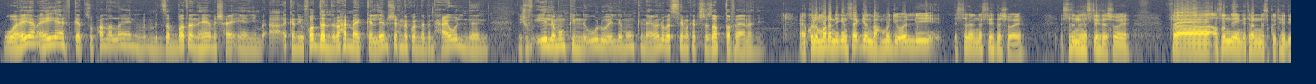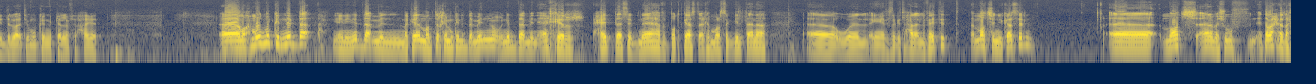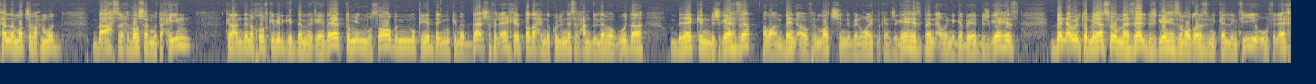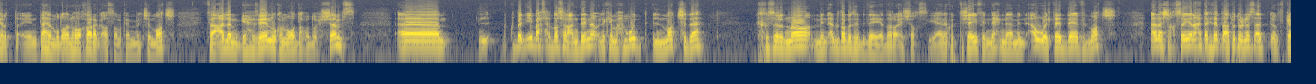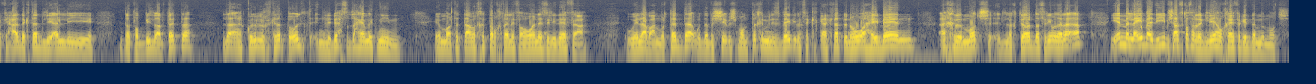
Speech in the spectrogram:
وهي ما هي كانت سبحان الله يعني متظبطة إن هي مش هي يعني كان يفضل إن الواحد ما يتكلمش. إحنا كنا بنحاول نشوف إيه اللي ممكن نقوله وايه اللي ممكن نعمله بس هي ما كانتش ظابطة فعلا يعني. يعني كل مرة نيجي نسجل محمود يقول لي استنى الناس تهدى شوية. استنى الناس تهدى شوية. فأظن يعني اتمنى الناس كنت دلوقتي ممكن نتكلم في الحاجات. آه محمود ممكن نبدأ يعني نبدأ من المكان المنطقي ممكن نبدأ منه ونبدأ من آخر حتة سبناها في البودكاست. آخر مرة سجلت أنا آه. يعني سجلت الحلقة اللي فاتت ماتش نيوكاسل. آه ماتش أنا بشوف طبعا إحنا دخلنا الماتش محمود بأحسن 11 متاحين. كان عندنا خوف كبير جدا من الغيابات ومين مصاب ومين ممكن يبدأ ممكن ما يبدأش. وفي الآخر اتضح إن كل الناس الحمد لله موجودة لكن مش جاهزة. طبعا بان قوي في الماتش إن بين وايت ما كانش جاهز بان قوي إن جابرييل مش جاهز بان قوي إن تومياسو ما زال مش جاهز. الموضوع لازم نتكلم فيه. وفي الآخر انتهى الموضوع إن هو خرج أصلا ما كملش الماتش. فعدم جهزانه كان واضح وضوح الشمس. آه بادئين بحث 11 عندنا ولكن محمود الماتش ده خسرناه من قلب ضربة البداية ده رأيي الشخصي. يعني أنا كنت شايف إن إحنا من أول ثلاث دقائق في الماتش أنا شخصيا حتى كتبت على تويتر الناس كان في حد كتب لي قال لي ده تطبيل لأرتيتا. لا كل اللي كتبت قلت إن اللي بيحصل ده حاجة من اتنين. يا إما أرتيتا عامل خطة مختلفة وهو نازل يدافع ويلعب على المرتدة وده بالشيء مش منطقي بالنسبة لي بس أنا كتبت إن هو هيبان آخر الماتش الاختيار ده سليم ولا لأ. يا إما اللعيبة دي مش عارفة تفرد رجليها وخايفة جدا من الماتش.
